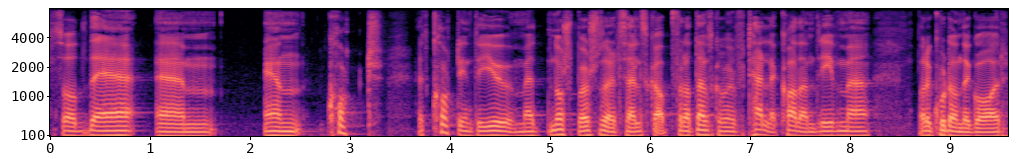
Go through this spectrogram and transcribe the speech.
Så det er um, kort, et kort intervju med et norsk børsnotert selskap for at de skal kunne fortelle hva de driver med, bare hvordan det går.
